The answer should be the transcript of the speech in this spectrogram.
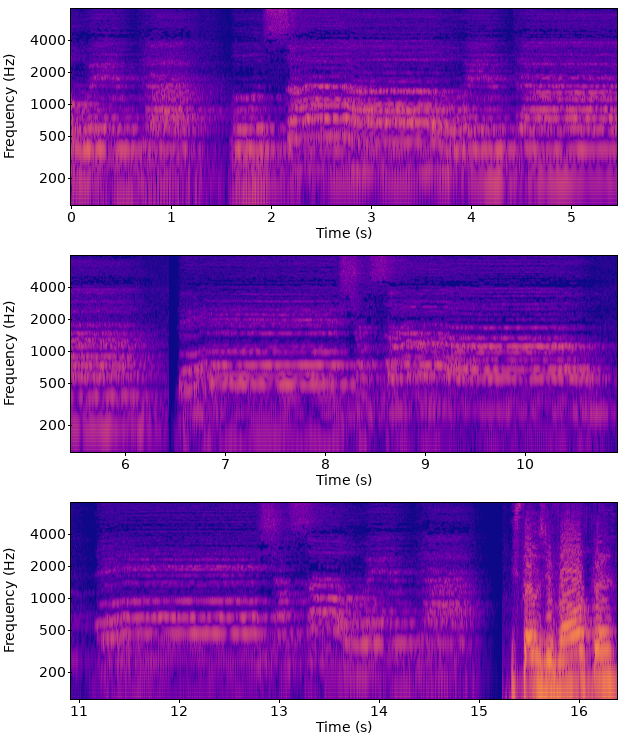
Sol entrar, o sol entrar. Deixa o sol, deixa o sol entrar. Estamos de volta.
